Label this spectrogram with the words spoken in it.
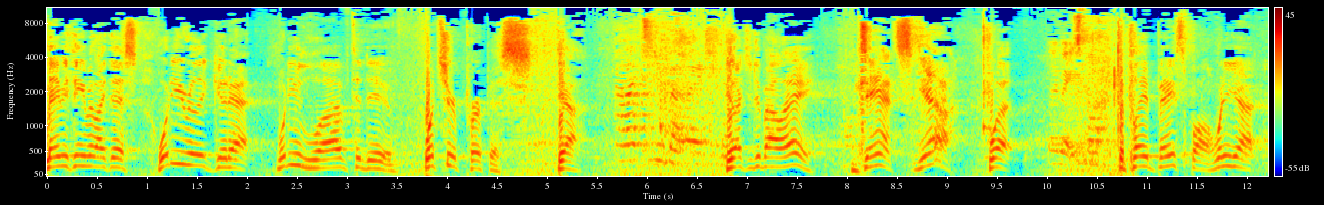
Maybe think of it like this What are you really good at? What do you love to do? What's your purpose? Yeah. I like to do ballet. You like to do ballet? Dance? Yeah. What? Play baseball. To play baseball. What do you got?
